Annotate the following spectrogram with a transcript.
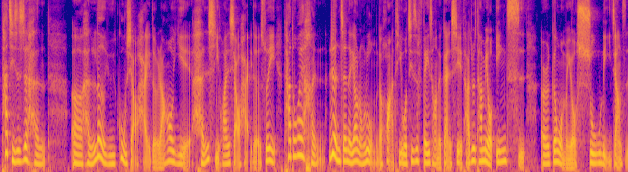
他其实是很。呃，很乐于顾小孩的，然后也很喜欢小孩的，所以他都会很认真的要融入我们的话题。我其实非常的感谢他，就是他没有因此而跟我们有疏离这样子。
